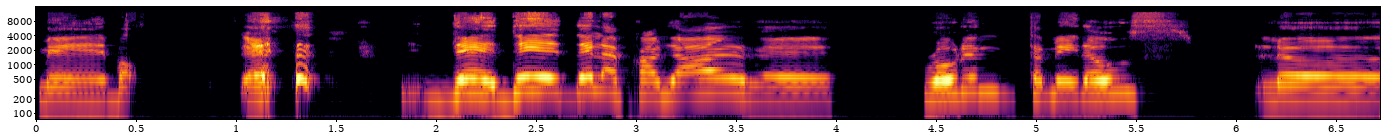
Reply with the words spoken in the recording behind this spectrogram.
mais bon. dès, dès, dès la première, euh, Rotten Tomatoes, le,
